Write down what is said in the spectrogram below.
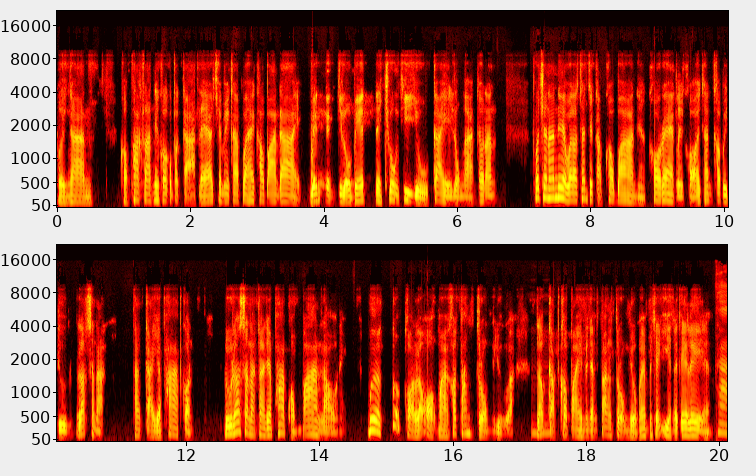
หน่วยงานของภาครัฐเนี่ยเขาก็ประกาศแล้วใช่ไหมครับว่าให้เข้าบ้านได้เว้นหนึ่งกิโลเมตรในช่วงที่อยู่ใกล้โรงงานเท่านั้น เพราะฉะนั้นเนี่ยเวลาท่านจะกลับเข้าบ้านเนี่ยข้อแรกเลยขอให้ท่านเข้าไปดูลักษณะทางกายภาพก่อน ดูลักษณะกายภาพของบ้านเราเนี่ย เมื่อก่อนเราออกมาเขาตั้งตรงอยู่อะเรากลับเข้าไปมันยังตั้งตรงอยู่ไหมไม่ใช่เอียงกระเทเล่อะค่ะ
